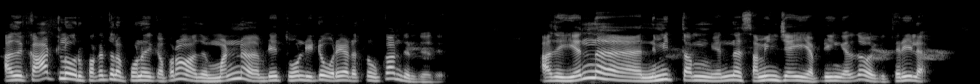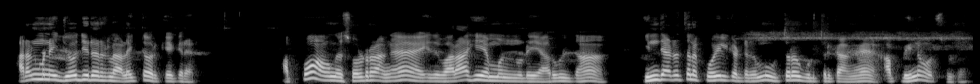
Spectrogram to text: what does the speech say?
அது காட்டில் ஒரு பக்கத்தில் போனதுக்கப்புறம் அது மண்ணை அப்படியே தோண்டிட்டு ஒரே இடத்துல உட்காந்துருது அது. அது என்ன நிமித்தம் என்ன சமிஞ்சை அப்படிங்கிறது அவருக்கு தெரியல. அரண்மனை ஜோதிடர்களை அழைத்து அவர் கேட்குறார். அப்போ அவங்க சொல்கிறாங்க இது வராகி அம்மனுடைய அருள் தான் இந்த இடத்துல கோயில் கட்டணும்னு உத்தரவு கொடுத்துருக்காங்க அப்படின்னு அவர் சொல்கிறார்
